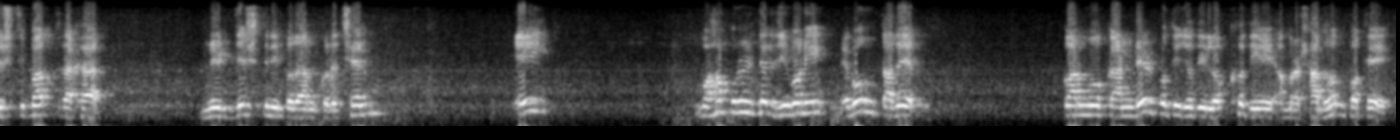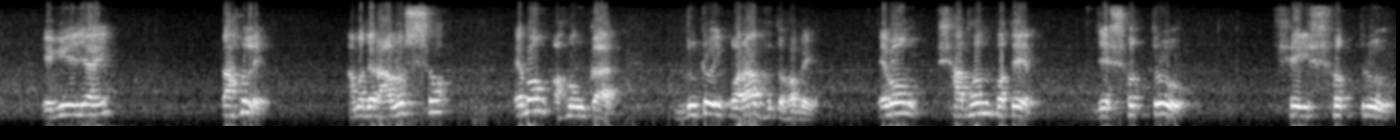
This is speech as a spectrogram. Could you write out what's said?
দৃষ্টিপাত রাখার নির্দেশ তিনি প্রদান করেছেন। এই মহাপুরুষদের জীবনী এবং তাদের কর্মকাণ্ডের প্রতি যদি লক্ষ্য দিয়ে আমরা সাধন পথে এগিয়ে যাই, তাহলে আমাদের আলস্য এবং অহংকার দুটোই পরাভূত হবে। এবং সাধন পথের যে শত্রু, সেই শত্রু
